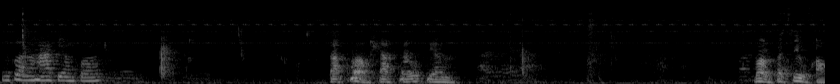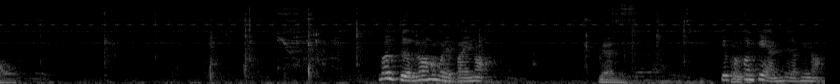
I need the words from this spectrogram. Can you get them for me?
นี่ก่อนนะฮะเตรียมคล้องสักบอกสักหนังเตรียมว่างปลาซิ่วเขาบ้านเติมเนาะเขาไม่ได้ไปเนาะแม่นเก็บกับคนแก่นเดี๋ยวพี่น้อง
